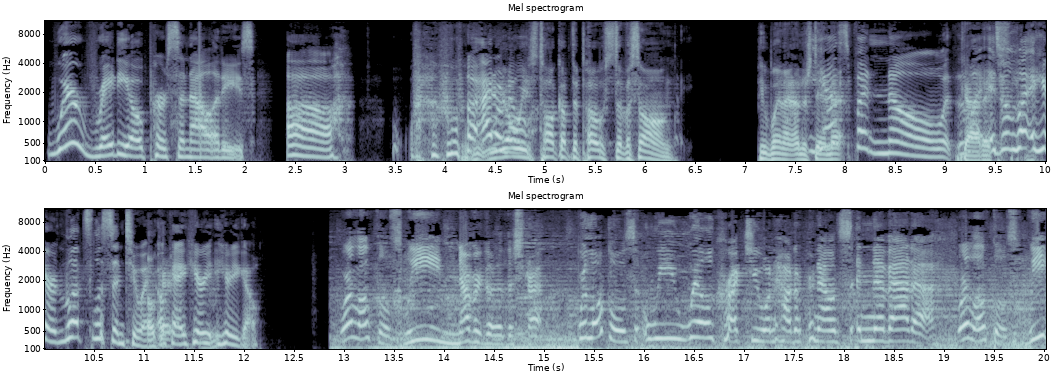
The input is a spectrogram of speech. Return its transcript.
we're radio personalities. Uh, I we don't know. always talk up the post of a song. People may not understand yes, that. but no. Got Let- it. let- here, let's listen to it. Okay. Okay, here, mm-hmm. here you go. We're locals. We never go to the strip. We're locals. We will correct you on how to pronounce Nevada. We're locals. We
